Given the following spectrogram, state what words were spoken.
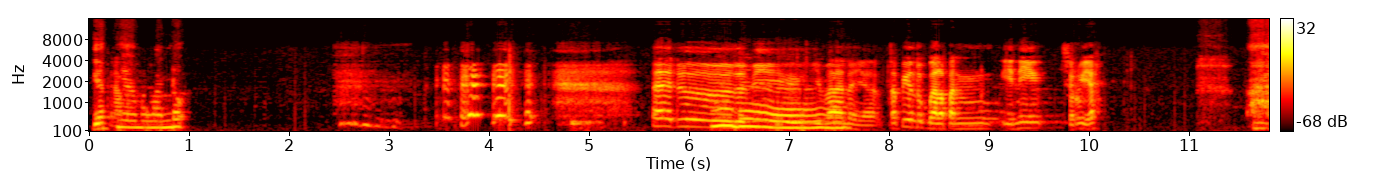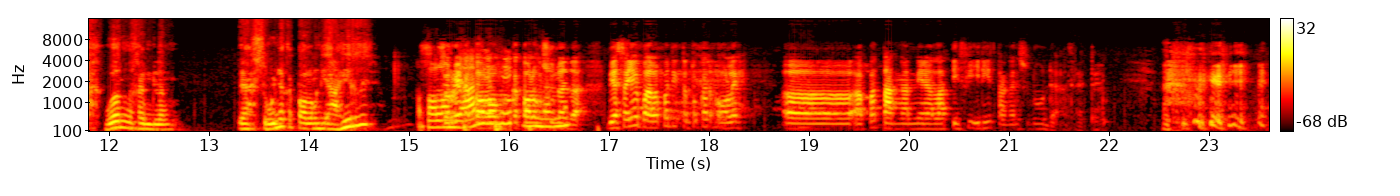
Gapnya sama Lando. Aduh, lebih gimana ya? Tapi untuk balapan ini seru ya. Ah, gue nggak akan bilang. Ya, serunya ketolong di akhir sih. Tolong Serunya di akhir ketolong sih ketolong sebenarnya. Sunoda. Biasanya balapan ditentukan oleh eh, apa tangannya Latifi ini tangan Sunoda ternyata.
